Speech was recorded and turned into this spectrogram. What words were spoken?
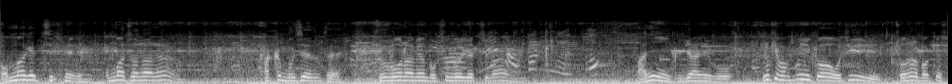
엄마겠지. 엄마 전화는 가끔 무시해도 돼. 두 번 하면 목숨 걸겠지만? 아니 그게 아니고. 이렇게 바쁘니까 어떻게 전화를 받겠어?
